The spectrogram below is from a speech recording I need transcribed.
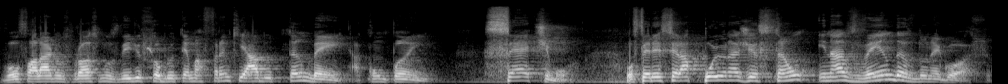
Vou falar nos próximos vídeos sobre o tema franqueado também, acompanhe. Sétimo, oferecer apoio na gestão e nas vendas do negócio.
